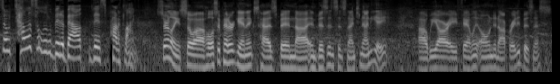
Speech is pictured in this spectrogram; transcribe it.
So tell us a little bit about this product line. Certainly. So, uh, Holistic Pet Organics has been uh, in business since 1998. Uh, we are a family owned and operated business.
